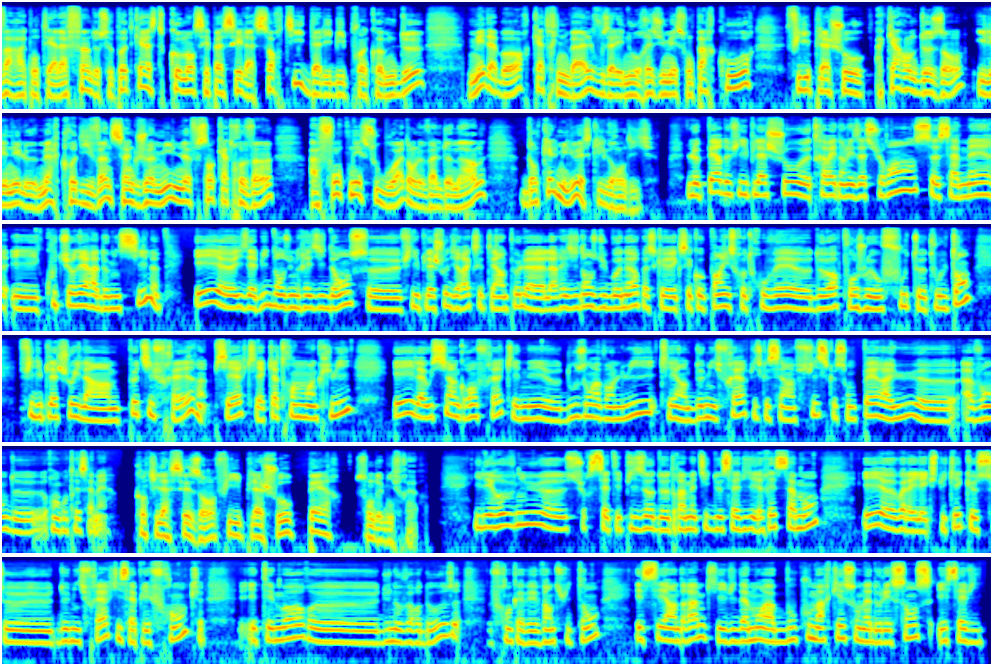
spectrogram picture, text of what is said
On va raconter à la fin de ce podcast comment s'est passée la sortie d'Alibi.com 2. Mais d'abord, Catherine Ball, vous allez nous résumer son parcours. Philippe Lachaud a 42 ans. Il est né le mercredi 25 juin 1980 à Fontenay-sous-Bois dans le Val-de-Marne. Dans quel milieu est-ce qu'il grandit? Le père de Philippe Lachaud euh, travaille dans les assurances, sa mère est couturière à domicile et euh, ils habitent dans une résidence. Euh, Philippe Lachaud dira que c'était un peu la, résidence du bonheur parce qu'avec ses copains, il se retrouvait dehors pour jouer au foot tout le temps. Philippe Lachaud, il a un petit frère, Pierre, qui a 4 ans de moins que lui et il a aussi un grand frère qui est né 12 ans avant lui, qui est un demi-frère puisque c'est un fils que son père a eu avant de rencontrer sa mère. Quand il a 16 ans, Philippe Lachaud perd son demi-frère. Il est revenu euh, sur cet épisode dramatique de sa vie récemment et euh, voilà, il a expliqué que ce demi-frère qui s'appelait Franck était mort euh, d'une overdose. Franck avait 28 ans et c'est un drame qui évidemment a beaucoup marqué son adolescence et sa vie.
